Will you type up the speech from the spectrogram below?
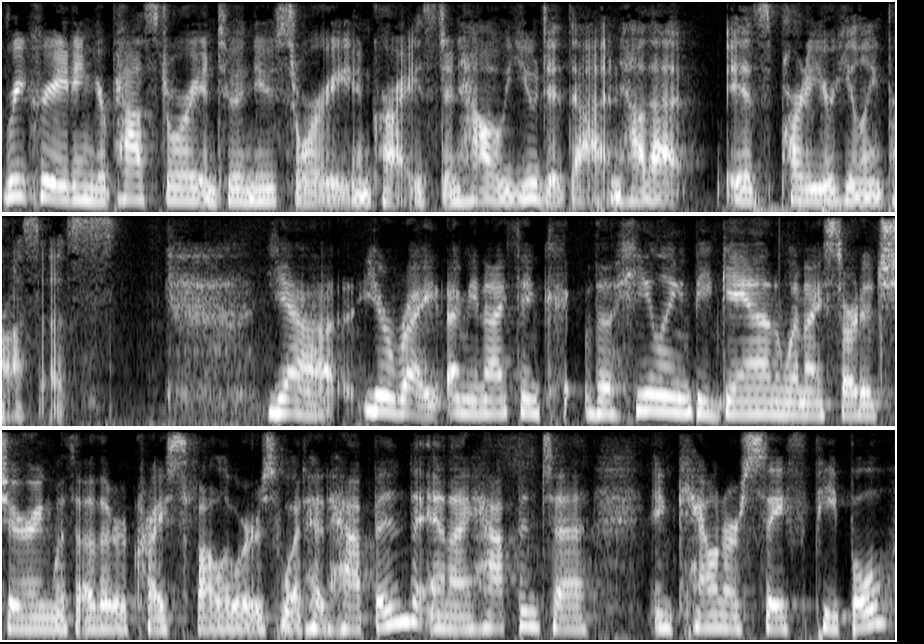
recreating your past story into a new story in Christ and how you did that and how that is part of your healing process. Yeah, you're right. I mean, I think the healing began when I started sharing with other Christ followers what had happened, and I happened to encounter safe people.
